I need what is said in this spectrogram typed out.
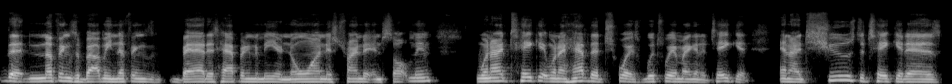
that nothing's about me, nothing's bad is happening to me, or no one is trying to insult me. When I take it, when I have that choice, which way am I going to take it? And I choose to take it as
